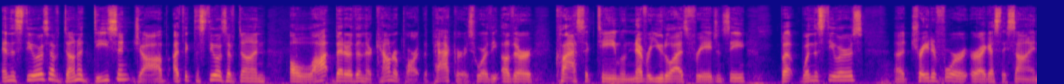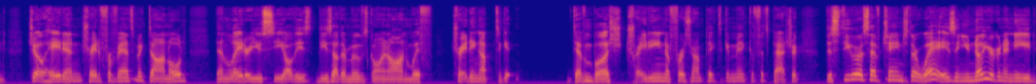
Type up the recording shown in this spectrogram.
and the Steelers have done a decent job. I think the Steelers have done a lot better than their counterpart, the Packers, who are the other classic team who never utilized free agency. But when the Steelers uh, traded for, or I guess they signed Joe Haden, traded for Vance McDonald, then later you see all these these other moves going on with trading up to get Devin Bush, trading a first round pick to get Minkah Fitzpatrick. The Steelers have changed their ways, and you know you're going to need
